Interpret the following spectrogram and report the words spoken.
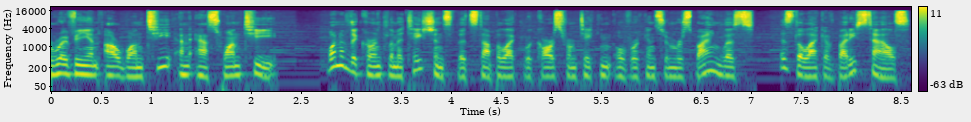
Rivian R1T and S1T One of the current limitations that stop electric cars from taking over consumers' buying lists is the lack of body styles.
